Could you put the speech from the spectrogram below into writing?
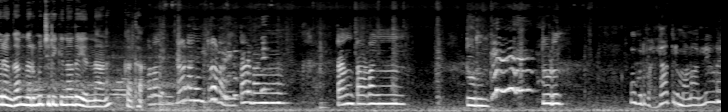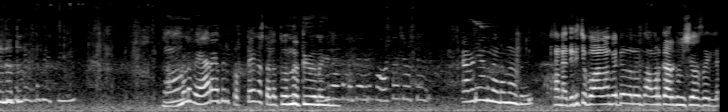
തുരങ്കം നിർമ്മിച്ചിരിക്കുന്നത് എന്നാണ് കഥ. ഒരു വല്ലാത്തൊരു മണം അല്ലേ ഇവിടെ നമ്മൾ വേറെ ഏതൊരു പ്രത്യേക സ്ഥലത്ത് വന്ന് എത്തിയതാണെങ്കിൽ അവിടെയാണ് നടന്നത്. കണ്ട തിരിച്ചു പോകാൻ പറ്റുമെന്ന് അവർക്ക് ആർക്കും വിശ്വാസമില്ല.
